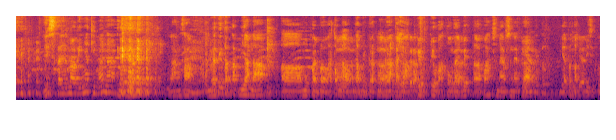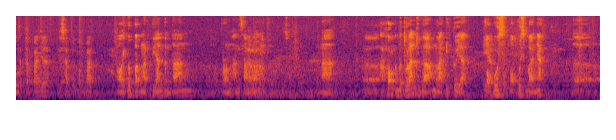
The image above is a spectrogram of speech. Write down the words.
ya stationary-nya gimana? Langsam. Berarti tetap dia nggak eh, movable atau nggak Ah, nggak bergerak ah, bergerak kayak bergerak. tiup-tiup atau kayak Nggak. be- apa snare snare drum Iya. gitu. Dia tetap dia di situ. tetap aja di satu tempat Oh itu pengertian tentang eh, prawn ensemble Ah, itu. Nah, eh, Ahong kebetulan juga melatih itu ya. Iya. Fokus fokus banyak eh,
